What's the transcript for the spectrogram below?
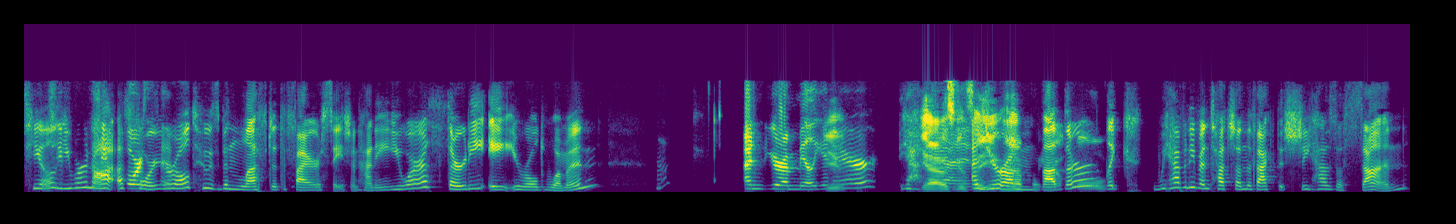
Teal, She- you are not a four year old who's been left at the fire station, honey. You are a 38 year old woman. And you're a millionaire. Yeah. Yeah, I was gonna And say And you you're a have, like, mother. whole- Like, we haven't even touched on the fact that she has a son.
